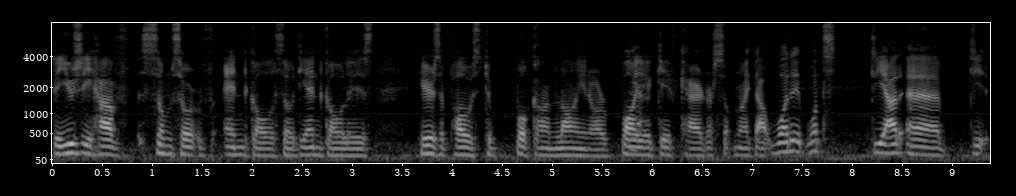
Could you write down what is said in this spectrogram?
they usually have some sort of end goal. So the end goal is, here's a post to book online or buy Yeah. a gift card or something like that. What it, what's the ad, uh, the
